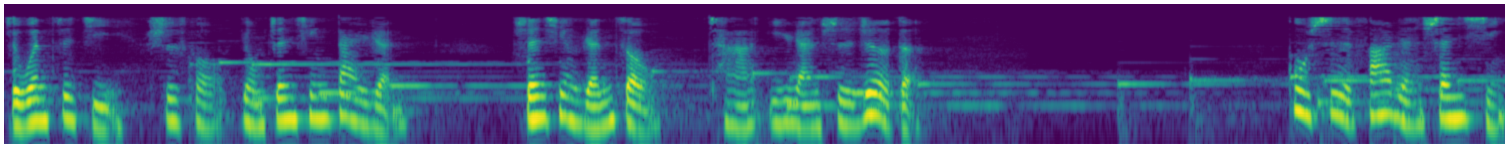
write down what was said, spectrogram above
只问自己是否用真心待人。深信人走，茶依然是热的。故事发人深省，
